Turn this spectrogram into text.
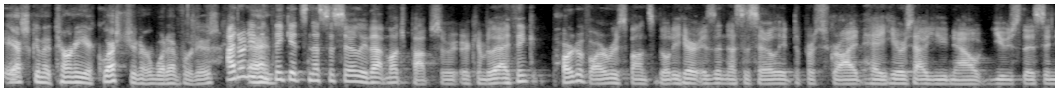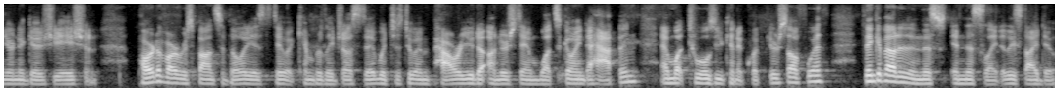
ask an attorney a question or whatever it is. I don't even and, think it's necessarily that much, Pops or, or, Kimberly. I think part of our responsibility here isn't necessarily to prescribe, hey, here's how you now use this in your negotiation. Part of our responsibility is to do what Kimberly just did, which is to empower you to understand what's going to happen and what tools you can equip yourself with. Think about it in this in this light, at least I do.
